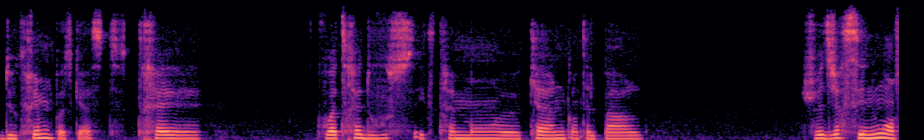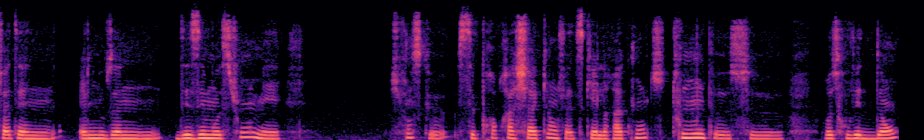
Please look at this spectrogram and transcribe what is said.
de créer mon podcast. Très. voix très douce, extrêmement calme quand elle parle je veux dire, c'est nous, en fait, elle, nous donne des émotions, mais je pense que c'est propre à chacun, en fait. Ce qu'elle raconte, tout le monde peut se retrouver dedans,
